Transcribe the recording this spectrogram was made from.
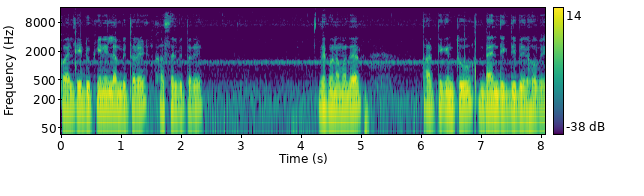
কয়েলটি ঢুকিয়ে নিলাম ভিতরে, খাসের ভিতরে। দেখুন আমাদের তারটি কিন্তু ডাইন দিক দিয়ে বের হবে,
